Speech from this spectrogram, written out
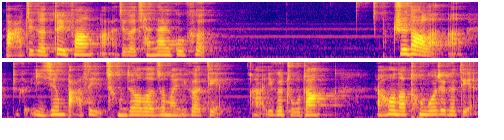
把这个对方啊，这个潜在顾客知道了啊，这个已经把自己成交的这么一个点啊，一个主张。然后呢，通过这个点，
